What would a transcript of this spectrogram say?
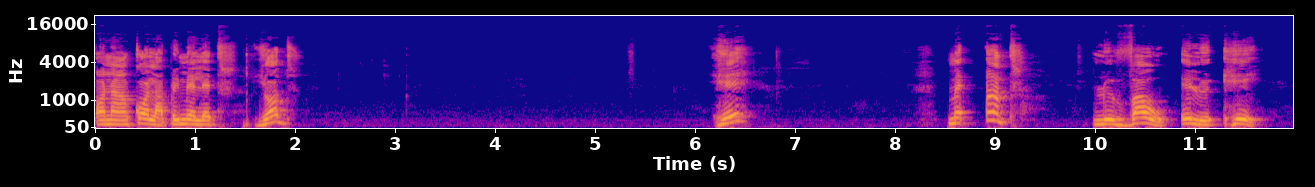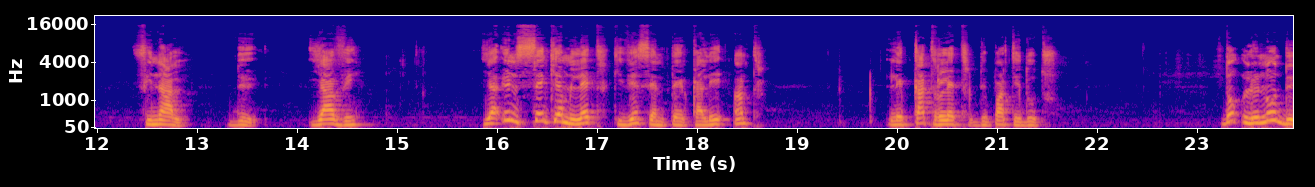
On a encore la première lettre, Yod. He. Mais entre le Vao et le He final de Yahvé, il y a une cinquième lettre qui vient s'intercaler entre les quatre lettres de part et d'autre. Donc le nom de,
